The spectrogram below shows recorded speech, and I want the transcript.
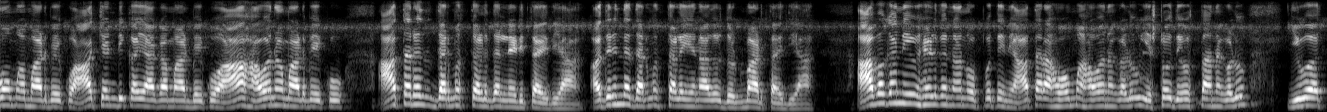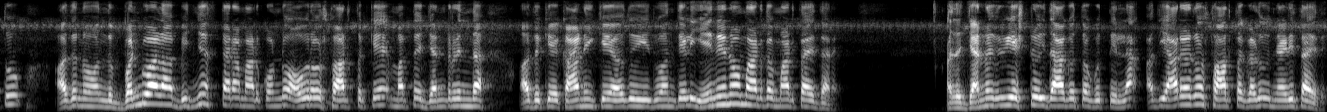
ಹೋಮ ಮಾಡಬೇಕು, ಆ ಚಂಡಿಕಾ ಯಾಗ ಮಾಡಬೇಕು, ಆ ಹವನ ಮಾಡಬೇಕು ಆ ಥರದ ಧರ್ಮಸ್ಥಳದಲ್ಲಿ ನಡೀತಾ ಇದೆಯಾ? ಅದರಿಂದ ಧರ್ಮಸ್ಥಳ ಏನಾದರೂ ದೊಡ್ಡ ಮಾಡ್ತಾ ಇದೆಯಾ? ಆವಾಗ ನೀವು ಹೇಳಿದ್ರೆ ನಾನು ಒಪ್ಪುತ್ತೇನೆ. ಆ ಥರ ಹೋಮ ಹವನಗಳು, ಎಷ್ಟೋ ದೇವಸ್ಥಾನಗಳು ಇವತ್ತು ಅದನ್ನು ಒಂದು ಬಂಡವಾಳ ಬಿಸ್ನೆಸ್ ಥರ ಮಾಡಿಕೊಂಡು ಅವ್ರವ್ರ ಸ್ವಾರ್ಥಕ್ಕೆ ಮತ್ತು ಜನರಿಂದ ಅದಕ್ಕೆ ಕಾಣಿಕೆ, ಅದು ಇದು ಅಂತೇಳಿ ಏನೇನೋ ಮಾಡ್ತಾ ಮಾಡ್ತಾ ಇದ್ದಾರೆ. ಅದು ಜನರಿಗೆ ಎಷ್ಟು ಇದಾಗುತ್ತೋ ಗೊತ್ತಿಲ್ಲ. ಅದು ಯಾರ್ಯಾರೋ ಸ್ವಾರ್ಥಗಳು ನಡೀತಾ ಇದೆ.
